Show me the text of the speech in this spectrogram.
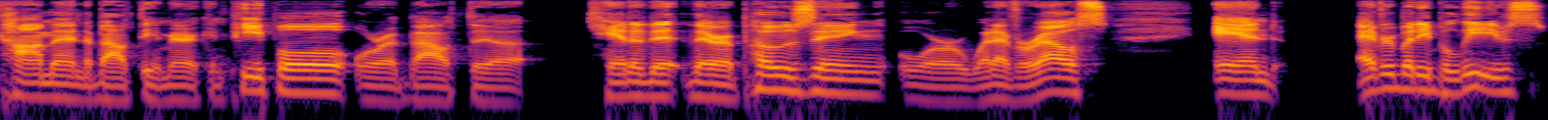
comment about the American people or about the candidate they're opposing or whatever else. And everybody believes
